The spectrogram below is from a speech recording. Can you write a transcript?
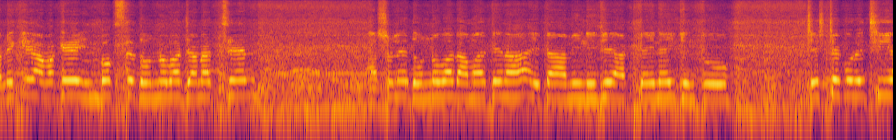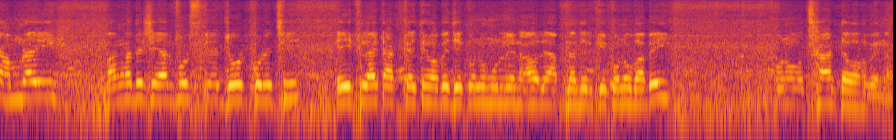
অনেকে আমাকে ইনবক্সে ধন্যবাদ জানাচ্ছেন। আসলে ধন্যবাদ আমাকে না, এটা আমি নিজে আটকাই নাই, কিন্তু চেষ্টা করেছি, আমরাই বাংলাদেশ এয়ারফোর্সকে জোর করেছি, এই ফ্লাইট আটকাইতে হবে, যে কোনো মূল্যে, না হলে আপনাদেরকে কোনোভাবেই কোনো ছাড় দেওয়া হবে না।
